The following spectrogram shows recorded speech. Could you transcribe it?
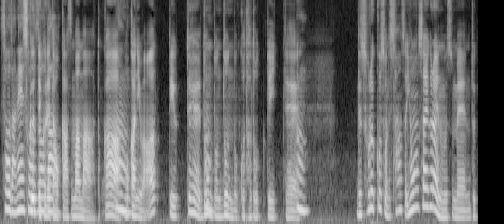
そうだね作ってくれたお母さんママとか、うん。他にはって言ってどんどんどんどんこう辿っていって、だうん。でそれこそね3歳4歳ぐらいの娘の時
